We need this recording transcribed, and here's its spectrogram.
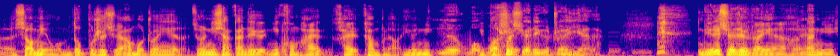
呃，小敏，我们都不是学按摩专业的，就是你想干这个，你恐怕还还干不了，因为你那我我是学这个专业的，你是学这个专业的哈，那你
